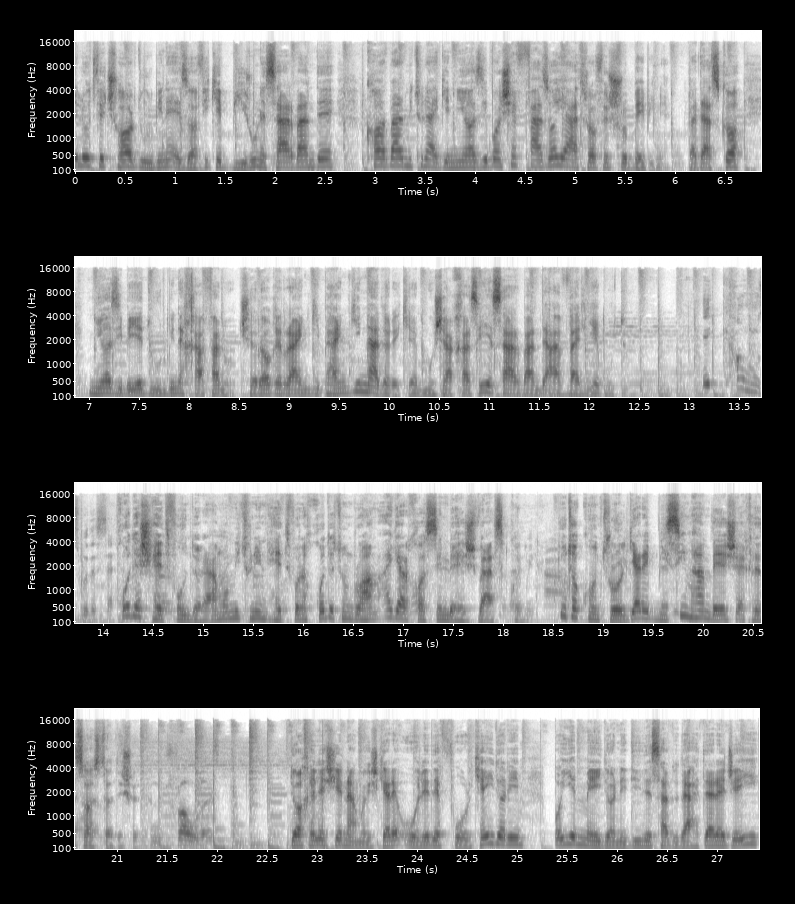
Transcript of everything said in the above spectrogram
به لطف چهار دوربین اضافی که بیرون سربنده کاربر می‌تونه اگه نیازی باشه فضای اطرافش رو ببینه. و دستگاه نیازی به یه دوربین خفن و چراغ رنگی پنگی نداره که مشخصه سربنده اولیه بود. خودش هدفون داره اما می‌تونین هدفون خودتون رو هم اگر خواستین بهش وصل کنید دو تا کنترلگر بیسیم هم بهش اختصاص داده شده. داخلش یه نمایشگر OLED 4K داریم با یه میدان دید 110 درجه ای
